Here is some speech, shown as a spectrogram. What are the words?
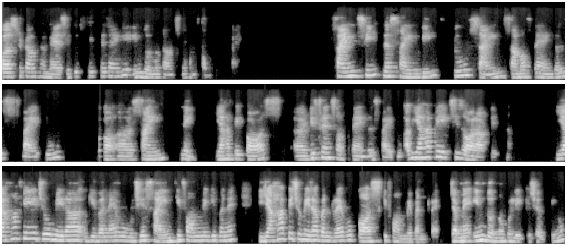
फ़र्स्ट टर्म हम ऐसे कुछ लिखते जाएँगे, इन दोनों टर्म्स में हम form sine c plus sine b two sine sum of the angles by two sine नहीं, यहाँ पे cos difference of the angles by two अब यहाँ पे एक चीज़ और आप देखना. यहाँ पे जो मेरा गिवन है, वो मुझे साइन की फॉर्म में गिवन है। यहाँ पे जो मेरा बन रहा है, वो कॉस की फॉर्म में बन रहा है। जब मैं इन दोनों को लेके चलती हूँ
